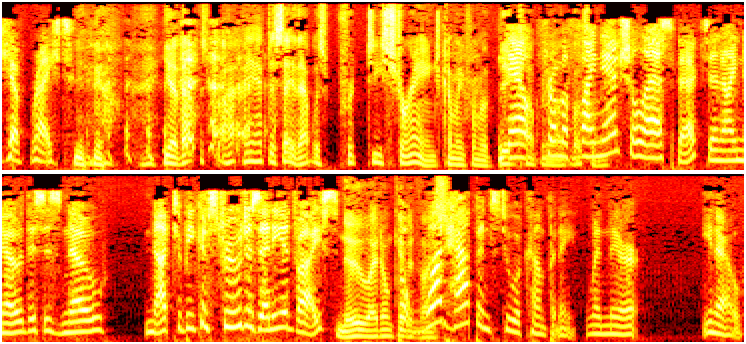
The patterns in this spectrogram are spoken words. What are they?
yeah, right. Yeah, yeah. That was. I have to say that was pretty strange coming from a big now, company. from like a financial aspect, and I know this is no, not to be construed as any advice, No, I don't give but advice. what happens to a company when they're, you know,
